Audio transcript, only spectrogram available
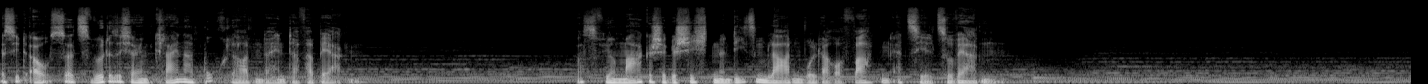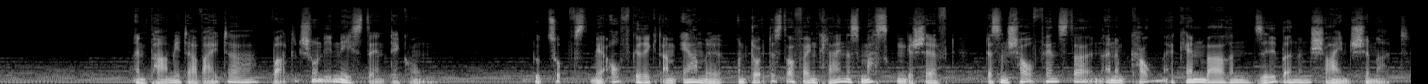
Es sieht aus, als würde sich ein kleiner Buchladen dahinter verbergen. Was für magische Geschichten in diesem Laden wohl darauf warten, erzählt zu werden. Paar Meter weiter wartet schon die nächste Entdeckung. Du zupfst mir aufgeregt am Ärmel und deutest auf ein kleines Maskengeschäft, dessen Schaufenster in einem kaum erkennbaren silbernen Schein schimmert.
